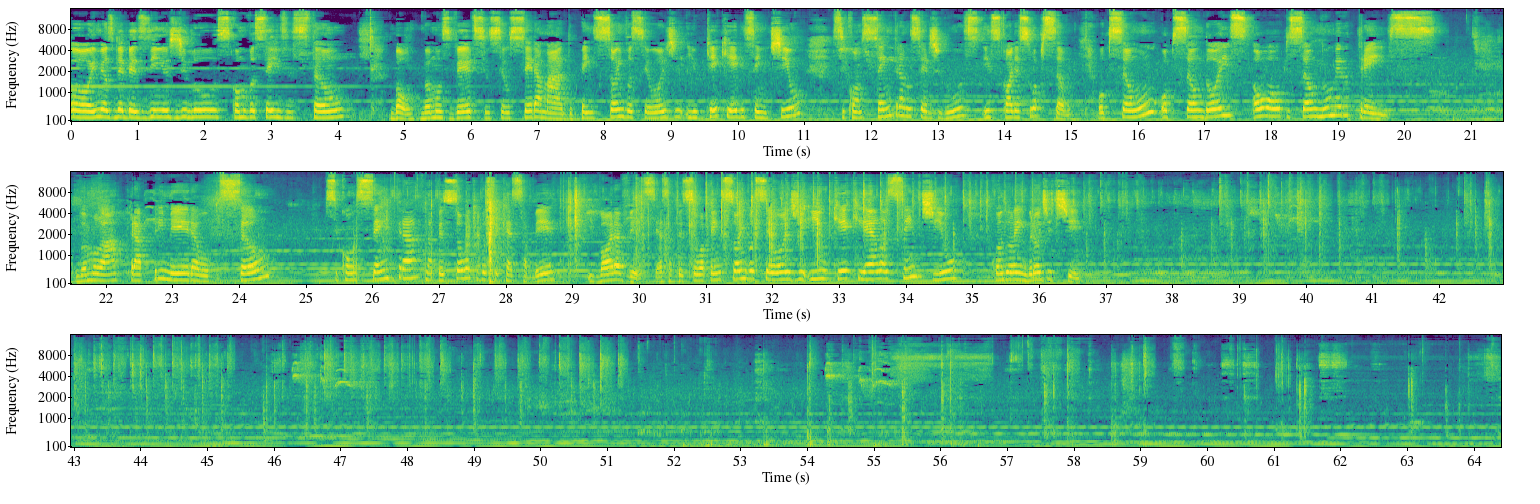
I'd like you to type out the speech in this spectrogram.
Oi, meus bebezinhos de luz, como vocês estão? Bom, vamos ver se o seu ser amado pensou em você hoje e o que que ele sentiu. Se concentra no ser de luz e escolhe a sua opção. Opção 1, opção 2 ou a opção número 3. Vamos lá para a primeira opção. Se concentra na pessoa que você quer saber e bora ver se essa pessoa pensou em você hoje e o que que ela sentiu quando lembrou de ti.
